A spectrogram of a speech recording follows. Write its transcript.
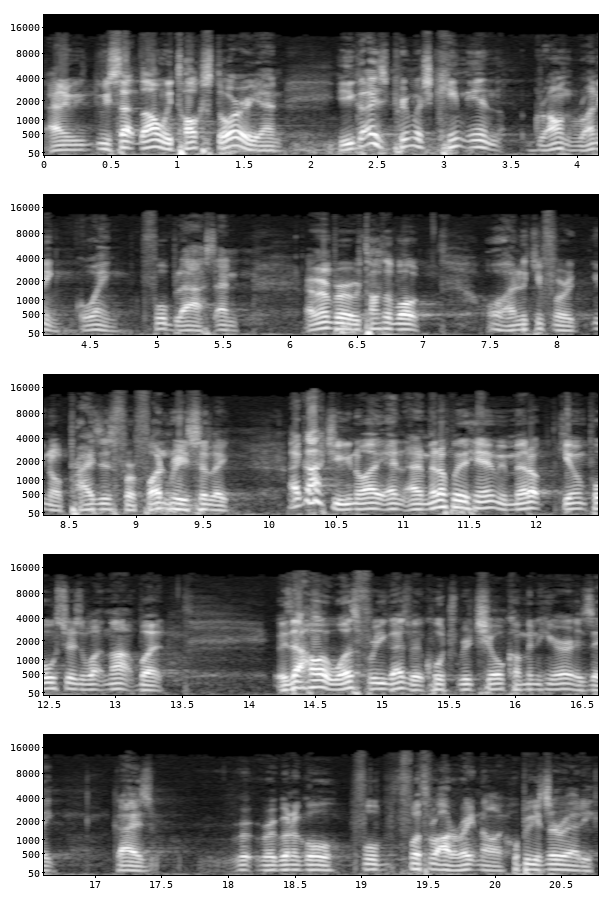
and we, we sat down, we talked story, and you guys pretty much came in ground running, going full blast. And I remember we talked about, oh, I'm looking for you know prizes for fundraiser. Like, I got you, you know. I, and I met up with him. We met up, gave him posters and whatnot. But is that how it was for you guys? With Coach Rich Hill coming here, is like, guys, we're, we're gonna go full full throttle right now. Hope you guys are ready.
